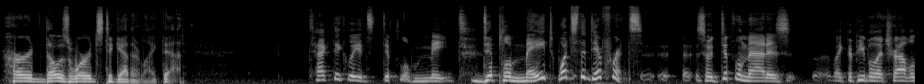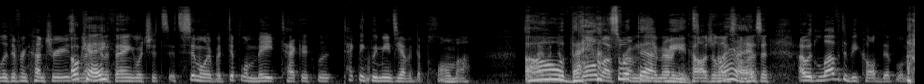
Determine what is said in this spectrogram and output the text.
heard those words together like that. Technically, it's diplomate. Diplomate? What's the difference? So, diplomat is uh, like the people that travel to different countries, and Okay. that kind of thing. Which it's, it's similar, but diplomate technically technically means you have a diploma. So Oh, that's from what the that American means. College of All right. I would love to be called diplomat,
